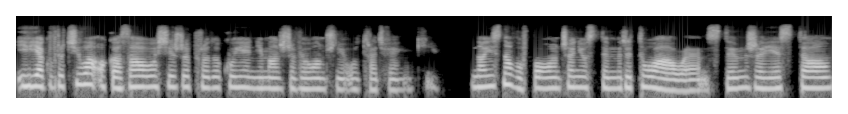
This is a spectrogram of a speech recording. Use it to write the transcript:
i jak wróciła, okazało się, że produkuje niemalże wyłącznie ultradźwięki. No i znowu w połączeniu z tym rytuałem, z tym, że jest to,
